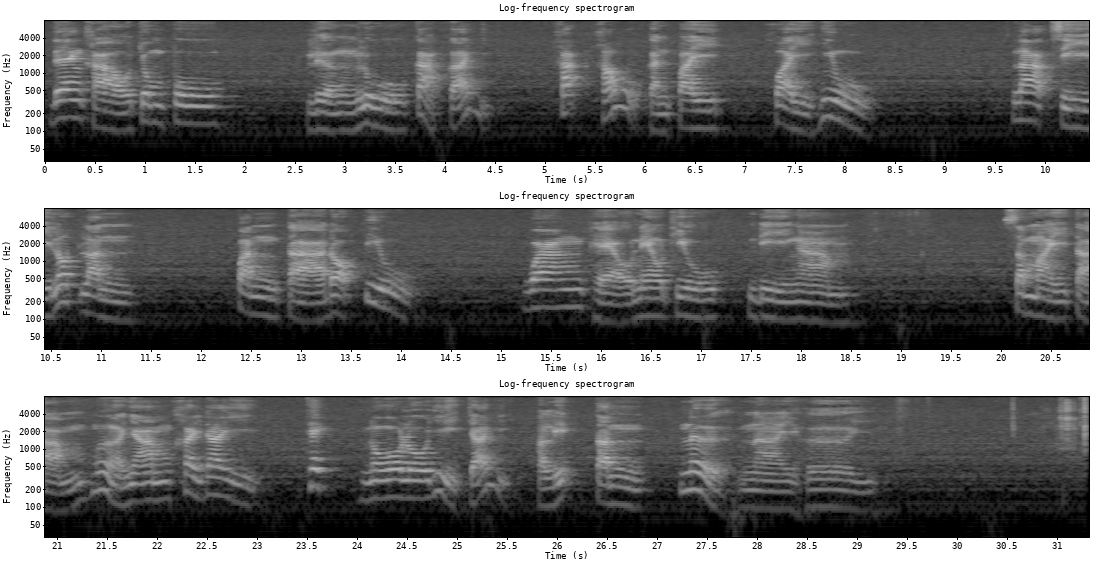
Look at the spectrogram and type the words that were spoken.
แดงข่าวจมปู เหลืองลูกาบไกคะเข้ากันไปไข่หิ้ว ลากสีลดลัน ปันตาดอกปิ้ว วางแถวแนวทิวดีงาม สมัยตามเมื่อยามไข้ได้ เทคโนโลยีใจผลิตตันเนอร์นายเฮย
